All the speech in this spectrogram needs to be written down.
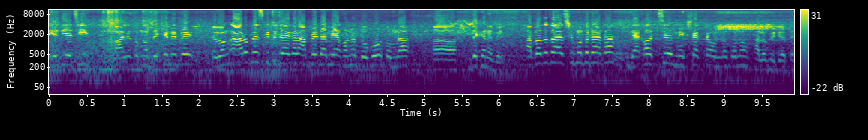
দিয়ে দিয়েছি। তাহলে তোমরা দেখে নেবে এবং আরও বেশ কিছু জায়গার আপডেট আমি এখনও দেবো, তোমরা দেখে নেবে। আপাতত আজকের মতো টাটা। দেখা হচ্ছে নেক্সট একটা অন্য কোনো ভালো ভিডিওতে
